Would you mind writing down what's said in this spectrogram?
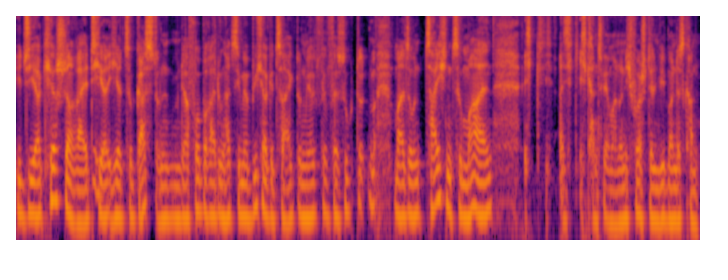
Ijia Kirschnerreit hier, hier zu Gast und in der Vorbereitung hat sie mir Bücher gezeigt und mir versucht, mal so ein Zeichen zu malen. Ich, ich, ich kann es mir immer noch nicht vorstellen, wie man das kann.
